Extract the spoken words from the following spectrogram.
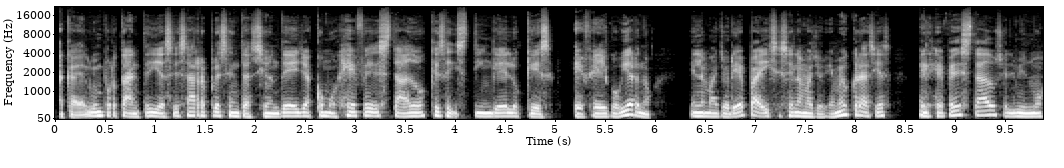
Acá hay algo importante y es esa representación de ella como jefe de estado que se distingue de lo que es jefe de gobierno. En la mayoría de países, en la mayoría de democracias, el jefe de estado es el mismo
